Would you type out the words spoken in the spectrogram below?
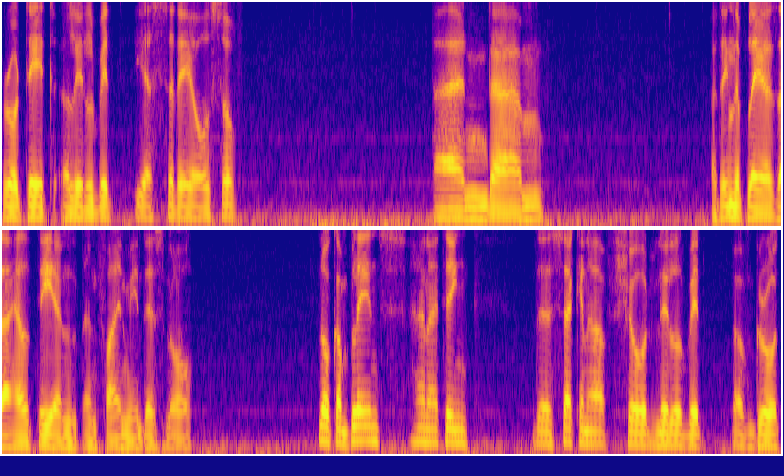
rotate a little bit yesterday also, and um, I think the players are healthy and and me. There's no no complaints, and I think the second half showed a little bit of growth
